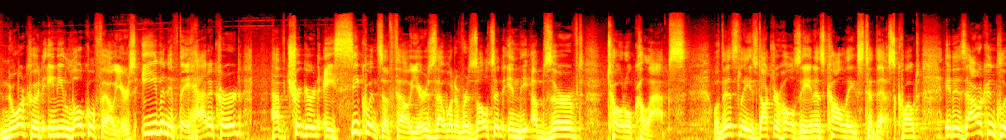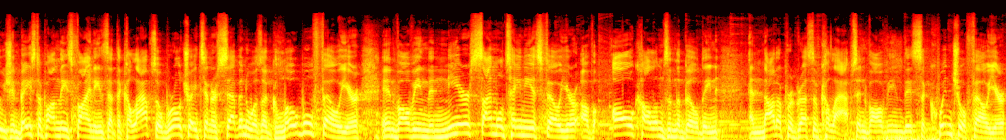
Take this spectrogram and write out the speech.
Nor could any local failures, even if they had occurred, have triggered a sequence of failures that would have resulted in the observed total collapse. Well, this leads Dr. Hulsey and his colleagues to this quote, It is our conclusion based upon these findings that the collapse of World Trade Center 7 was a global failure involving the near simultaneous failure of all columns in the building and not a progressive collapse involving the sequential failure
